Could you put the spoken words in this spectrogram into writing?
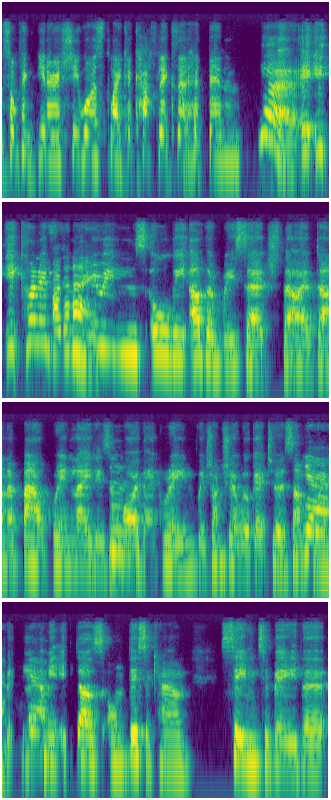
something, you know, if she was like a Catholic that had been, Yeah, it, it, it kind of I don't know. ruins all the other research that I have done about green ladies and Mm. why they're green, which I'm sure we'll get to at some Yeah, point. But yeah, yeah. I mean, it does on this account seem to be that.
